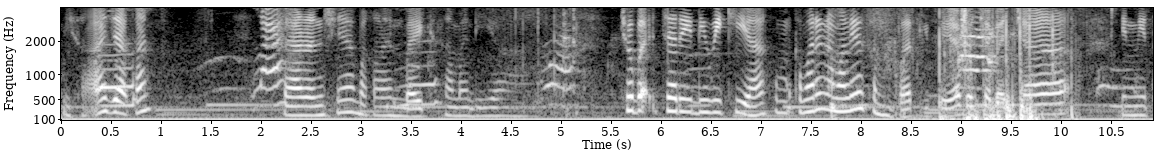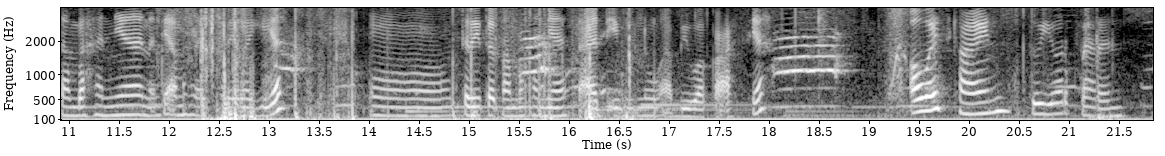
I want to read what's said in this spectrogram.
bisa aja kan parentsnya bakalan baik sama dia. Coba cari di wiki ya. Kemarin Amalia sempat gitu ya baca-baca ini tambahannya. Nanti Amalia cari lagi ya. Hmm, cerita tambahannya saat Ibnu Abi Wakas ya. Always kind to your parents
